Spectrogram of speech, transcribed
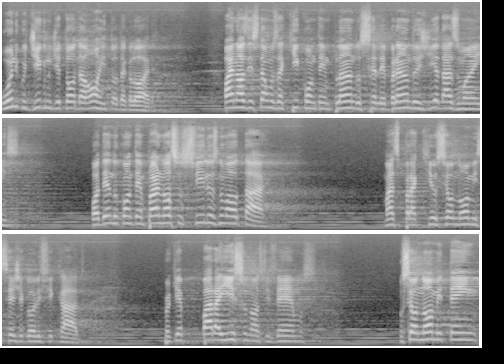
o único digno de toda honra e toda glória. Pai, nós estamos aqui contemplando, celebrando os Dia das Mães, podendo contemplar nossos filhos no altar, mas para que o Seu nome seja glorificado, porque para isso nós vivemos. O Seu nome tem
